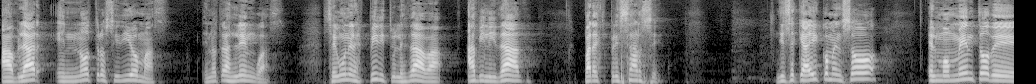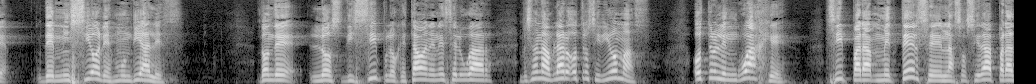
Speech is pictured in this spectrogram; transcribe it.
a hablar en otros idiomas, en otras lenguas según el Espíritu les daba habilidad para expresarse. Dice que ahí comenzó el momento de, misiones mundiales, donde los discípulos que estaban en ese lugar empezaron a hablar otros idiomas, otro lenguaje, ¿sí? para meterse en la sociedad, para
